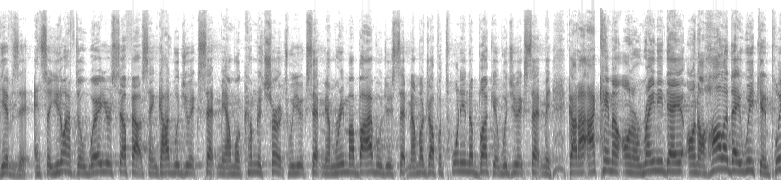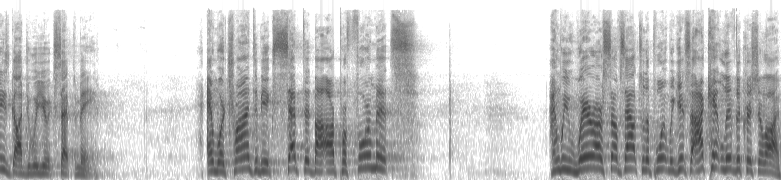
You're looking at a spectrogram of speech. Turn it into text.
gives it. And so you don't have to wear yourself out saying, God, would you accept me? I'm gonna come to church. Will you accept me? I'm gonna read my Bible. Would you accept me? I'm gonna drop a 20 in a bucket. Would you accept me? God, I, I came out on a rainy day, on a holiday weekend. Please, God, will you accept me? And we're trying to be accepted by our performance. And we wear ourselves out to the point we get so I can't live the Christian life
